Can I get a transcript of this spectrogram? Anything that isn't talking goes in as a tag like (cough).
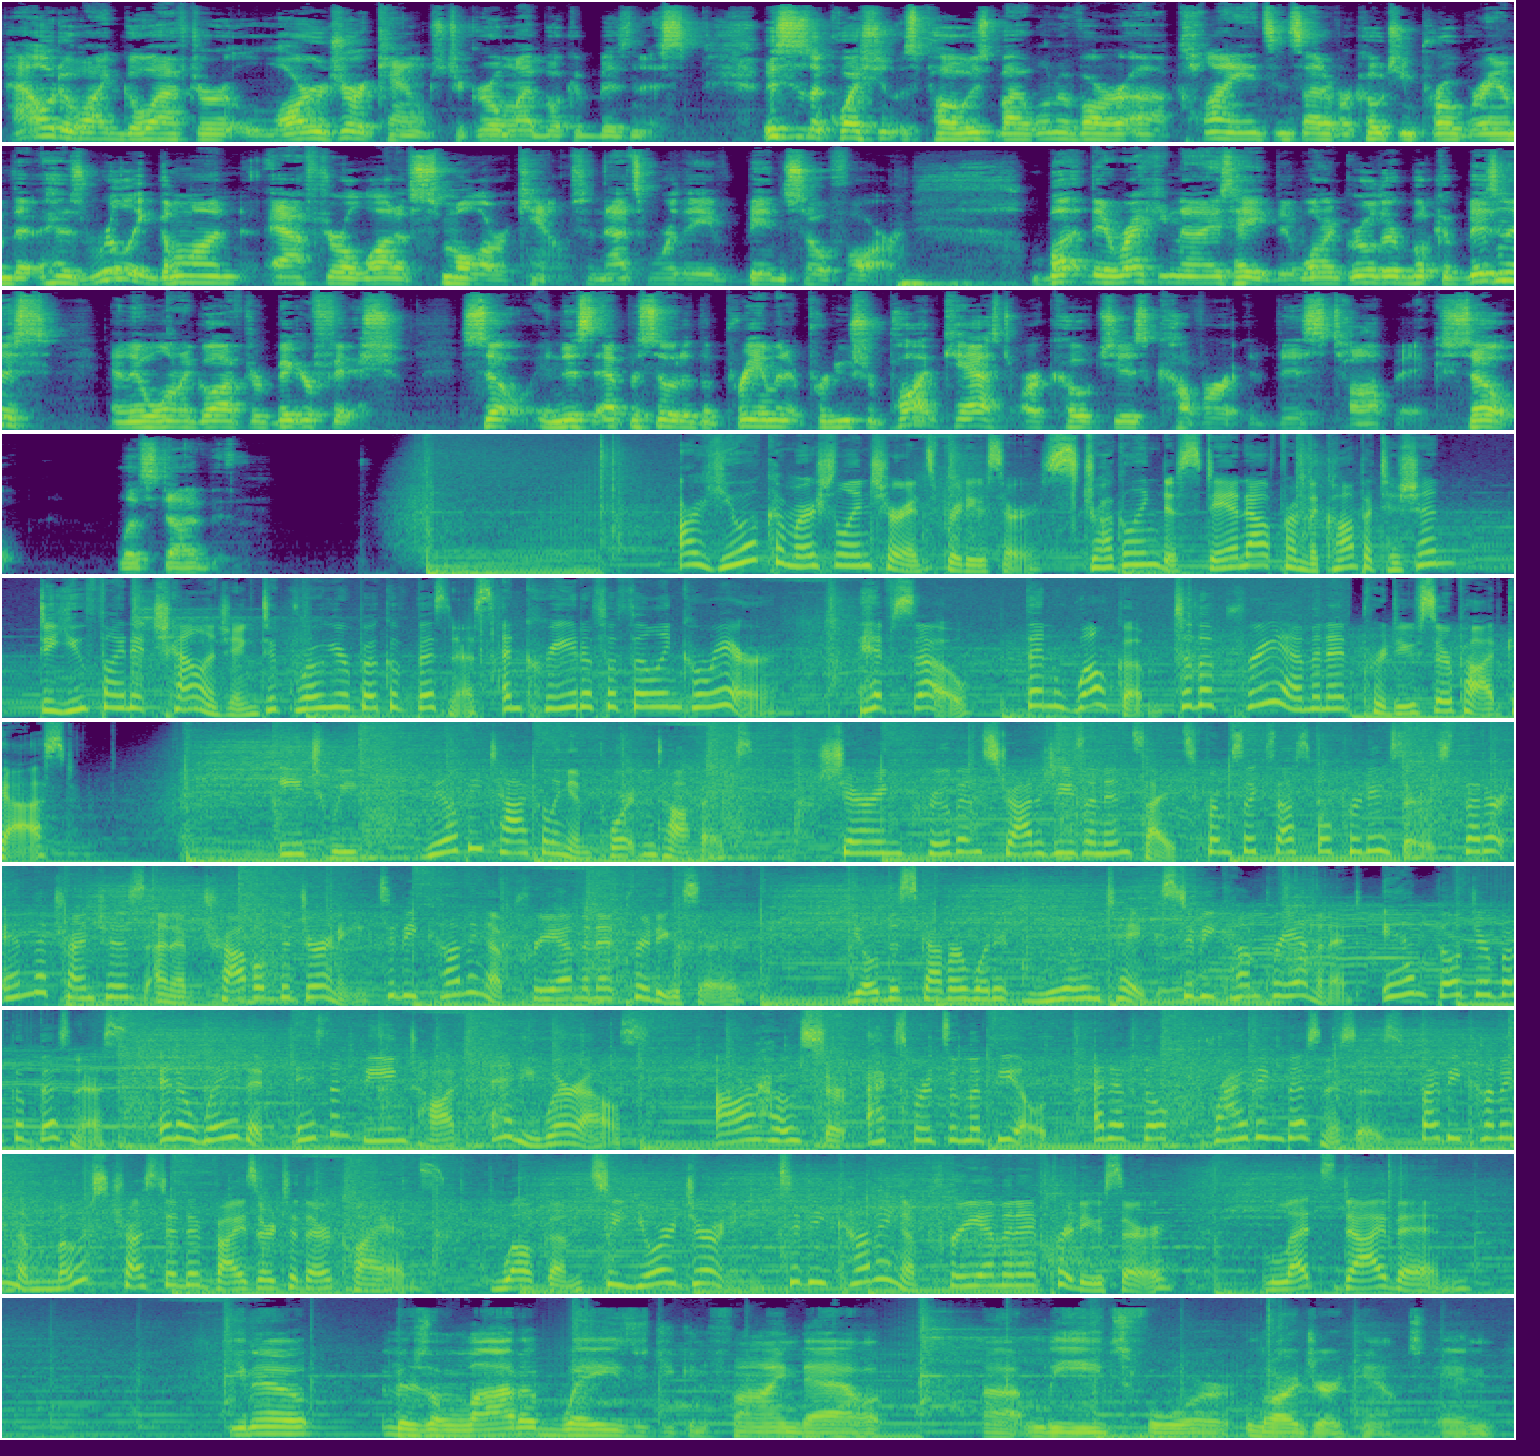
How do I go after larger accounts to grow my book of business? This is a question that was posed by one of our uh, clients inside of our coaching program that has really gone after a lot of smaller accounts, and that's where they've been so far. But they recognize, hey, they want to grow their book of business and they want to go after bigger fish. So, in this episode of the Preeminent Producer Podcast, our coaches cover this topic. So, let's dive in. Are you a commercial insurance producer struggling to stand out from the competition? Do you find it challenging to grow your book of business and create a fulfilling career? If so, then welcome to the Preeminent Producer Podcast. Each week, we'll be tackling important topics, sharing proven strategies and insights from successful producers that are in the trenches and have traveled the journey to becoming a preeminent producer. You'll discover what it really takes to become preeminent and build your book of business in a way that isn't being taught anywhere else. Our hosts are experts in the field and have built thriving businesses by becoming the most trusted advisor to their clients. Welcome to your journey to becoming a preeminent producer. Let's dive in. You know, there's a lot of ways that you can find out uh, leads for larger accounts. And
